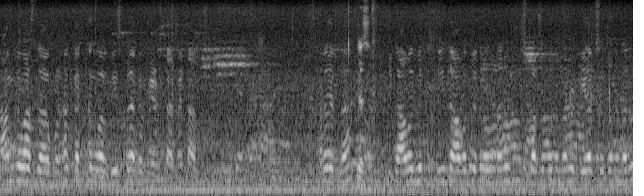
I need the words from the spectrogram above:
నామకి వాసు కాకుండా ఖచ్చితంగా వాళ్ళు తీసుకుని అక్కడ పెడతారు పెట్టాలి. మీకు దీంట్లో ఆవద్దు ఇక్కడ ఉన్నారు మున్సిపల్ సిబ్బంది ఉన్నారు డిఆర్ సిబ్బంది ఉన్నారు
